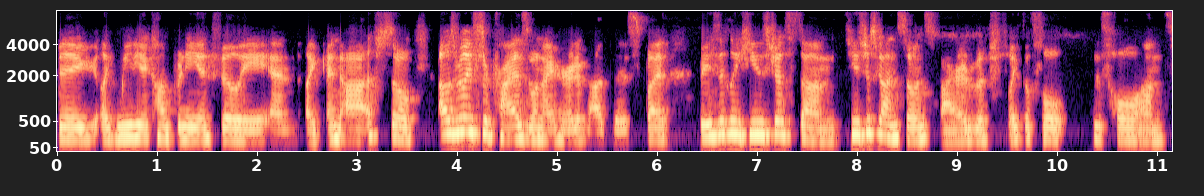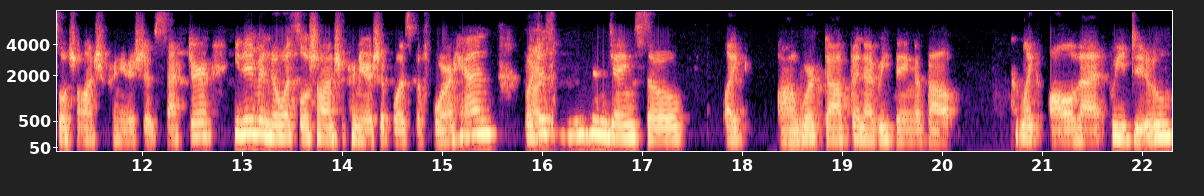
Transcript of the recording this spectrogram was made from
big like media company in Philly and like and us. So I was really surprised when I heard about this. But basically, he's just um, he's just gotten so inspired with like the whole this whole um, social entrepreneurship sector. He didn't even know what social entrepreneurship was beforehand, but Right. just been getting so like uh, worked up and everything about like all that we do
